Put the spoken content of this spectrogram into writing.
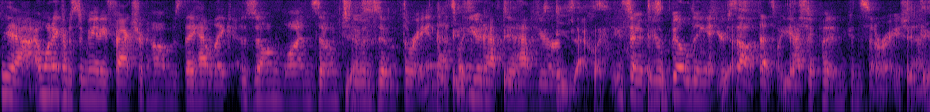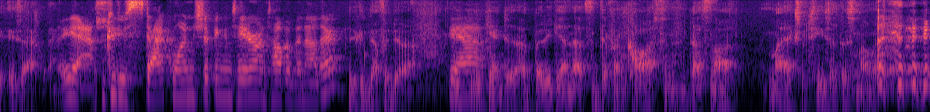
Yeah, and when it comes to manufactured homes, they have like zone one, zone two, Yes. and zone three, and that's what you'd have to have your Exactly. So if you're building it yes. yourself, that's what you Yes. have to put in consideration. E- exactly. yeah. Could you stack one shipping container on top of another? You can definitely do that. You- Yeah. You, can't do that, but again, that's a different cost, and that's not my expertise at this moment.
